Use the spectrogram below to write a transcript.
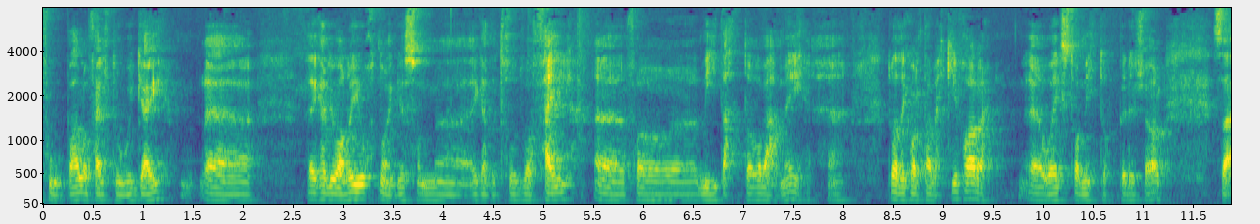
fotball og felt er gøy. Uh, jeg hadde jo aldri gjort noe som uh, jeg hadde trodd var feil for min datter å være med i. Da hadde jeg holdt henne vekk ifra det. Og jeg står midt oppi det sjøl. Så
